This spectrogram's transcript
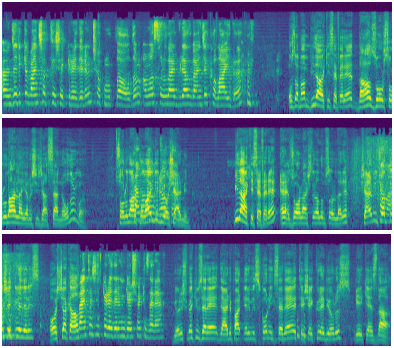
Öncelikle ben çok teşekkür ederim. Çok mutlu oldum ama sorular biraz bence kolaydı. O zaman bir dahaki sefere daha zor sorularla yarışacağız seninle olur mu? Sorular Tamam, kolaydı diyor oldu. Şermin. Bir dahaki sefere evet zorlaştıralım soruları. Şermin çok Tamam. teşekkür ederiz. Hoşça kal. ben teşekkür ederim. Görüşmek üzere. Görüşmek üzere değerli partnerimiz Konix'e de teşekkür ediyoruz bir kez daha.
